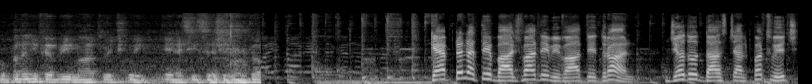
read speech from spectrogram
ਉਹ ਪਤਾ ਨਹੀਂ ਫੈਬਰੀ ਮਾਰਚ ਵਿੱਚ ਕੋਈ AICC ਸੈਸ਼ਨ ਹੋਗਾ ਕੈਪਟਨ ਅਤੇ ਬਾਜਵਾ ਦੇ ਵਿਵਾਦ ਦੇ ਦੌਰਾਨ ਜਦੋਂ 10 ਜਨਪਥ ਵਿੱਚ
